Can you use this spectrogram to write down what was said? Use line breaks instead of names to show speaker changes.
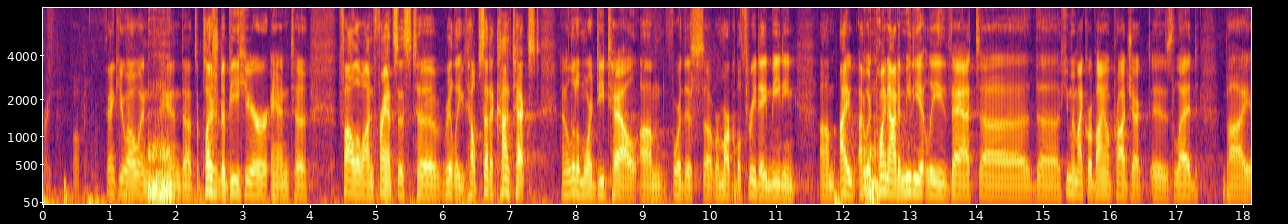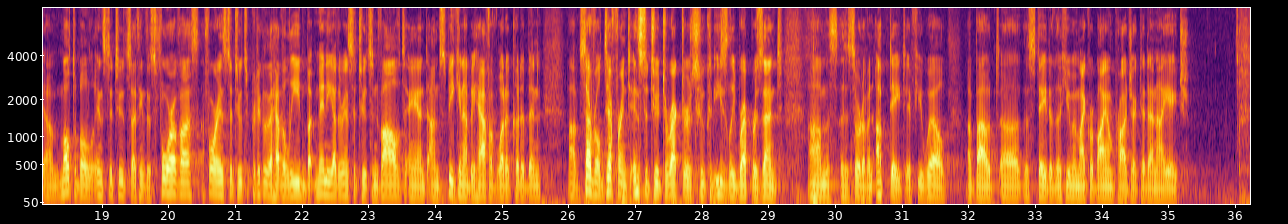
Great. Well, thank you, Owen, and uh, it's a pleasure to be here and to follow on Francis to really help set a context and a little more detail um, for this uh, remarkable three-day meeting. Um, I, I, would point out immediately that uh, the Human Microbiome Project is led by um, multiple institutes. I think there's four of us, four institutes in particular that have the lead, but many other institutes involved. And I'm speaking on behalf of what it could have been uh, several different institute directors who could easily represent um, sort of an update, if you will, about uh, the state of the Human Microbiome Project at NIH.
